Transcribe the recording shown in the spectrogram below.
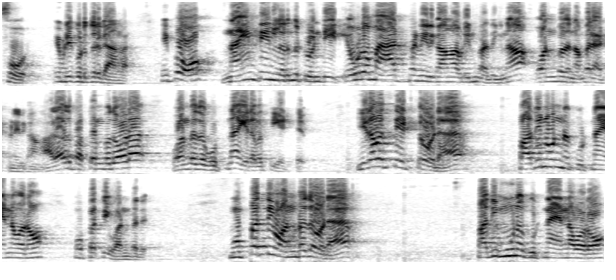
four இப்படி கொடுத்துருக்காங்க. இப்போ நைன்டீன்ல இருந்து டுவெண்ட்டி எயிட் எவ்வளவு ஆட் பண்ணிருக்காங்க அப்படின்னு பாத்தீங்கன்னா ஒன்பது நம்பர் ஆட் பண்ணிருக்காங்க அதாவது பத்தொன்பதோட ஒன்பது கூட்டினா இருபத்தி எட்டு. இருபத்தி எட்டோட பதினொன்னு கூட்டினா என்ன வரும்? முப்பத்தி ஒன்பது. முப்பத்தி ஒன்பதோட பதிமூணு கூட்டினா என்ன வரும்?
